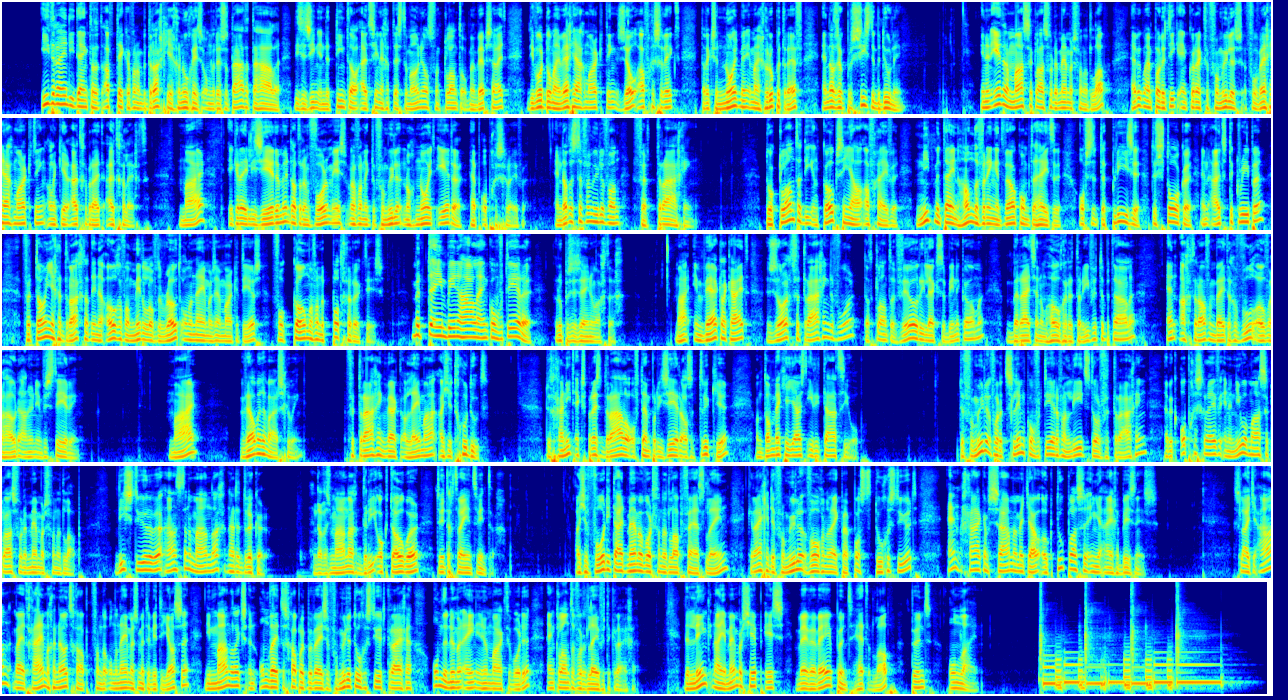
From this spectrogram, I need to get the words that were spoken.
Iedereen die denkt dat het aftikken van een bedragje genoeg is om de resultaten te halen die ze zien in de tiental uitzinnige testimonials van klanten op mijn website, die wordt door mijn wegjaagmarketing zo afgeschrikt dat ik ze nooit meer in mijn groepen tref en dat is ook precies de bedoeling. In een eerdere masterclass voor de members van het lab heb ik mijn politiek incorrecte formules voor wegjaagmarketing al een keer uitgebreid uitgelegd. Maar ik realiseerde me dat er een vorm is waarvan ik de formule nog nooit eerder heb opgeschreven. En dat is de formule van vertraging. Door klanten die een koopsignaal afgeven niet meteen handenwringend welkom te heten of ze te pleasen, te stalken en uit te creepen, vertoon je gedrag dat in de ogen van middle-of-the-road ondernemers en marketeers volkomen van de pot gerukt is. Meteen binnenhalen en converteren, roepen ze zenuwachtig. Maar in werkelijkheid zorgt vertraging ervoor dat klanten veel relaxter binnenkomen, bereid zijn om hogere tarieven te betalen en achteraf een beter gevoel overhouden aan hun investering. Maar wel met een waarschuwing. Vertraging werkt alleen maar als je het goed doet. Dus ga niet expres dralen of temporiseren als een trucje, want dan wek je juist irritatie op. De formule voor het slim converteren van leads door vertraging heb ik opgeschreven in een nieuwe masterclass voor de members van het lab. Die sturen we aanstaande maandag naar de drukker. En dat is maandag 3 oktober 2022. Als je voor die tijd member wordt van het lab Fastlane, krijg je de formule volgende week per post toegestuurd en ga ik hem samen met jou ook toepassen in je eigen business. Sluit je aan bij het geheime genootschap van de ondernemers met de witte jassen, die maandelijks een onwetenschappelijk bewezen formule toegestuurd krijgen om de nummer 1 in hun markt te worden en klanten voor het leven te krijgen. De link naar je membership is www.hetlab.online.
